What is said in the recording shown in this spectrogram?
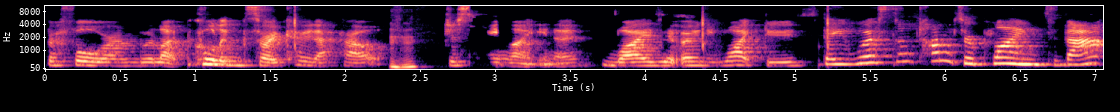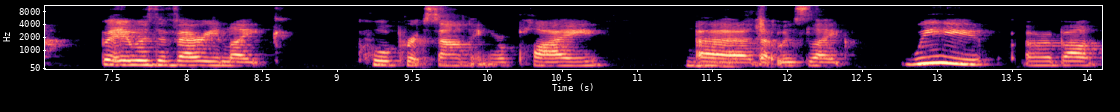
before and were like calling sorry Kodak out, Mhm. just being like, you know, why is it only white dudes? They were sometimes replying to that, but it was a very like corporate sounding reply uh, that was like, we are about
